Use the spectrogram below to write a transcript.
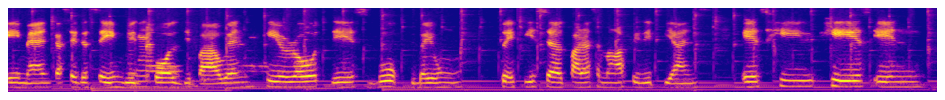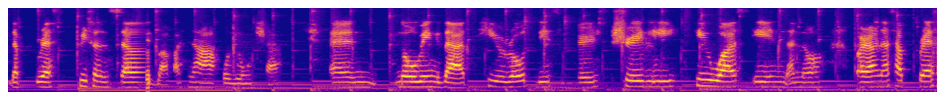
Amen. Kasi the same with Amen. Paul, di ba? When he wrote this book, di ba yung the epistle para sa mga Philippians, is he he is in the prison cell, di ba? Kasi nakakulong siya. And knowing that he wrote this verse, surely he was in, ano, parang nasa press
